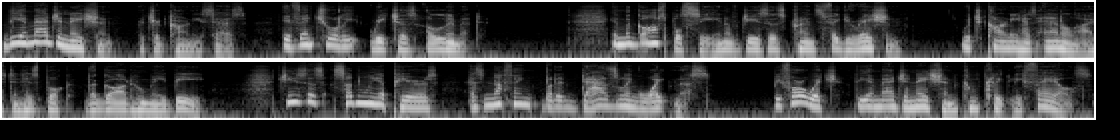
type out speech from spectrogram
The imagination, Richard Kearney says, eventually reaches a limit in the gospel scene of Jesus' transfiguration, which Kearney has analyzed in his book The God Who May Be, Jesus suddenly appears as nothing but a dazzling whiteness, before which the imagination completely fails.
